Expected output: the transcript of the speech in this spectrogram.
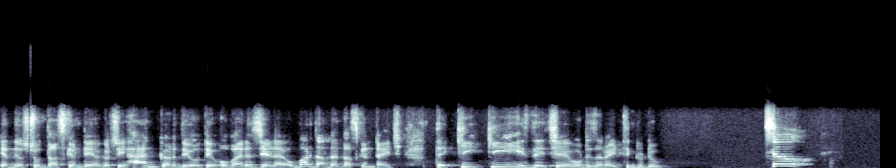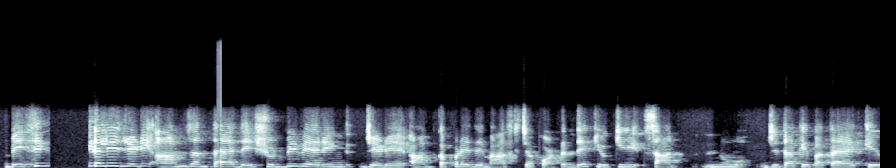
ਕਹਿੰਦੇ ਉਸ ਨੂੰ 10 ਘੰਟੇ ਅਗਰ ਤੁਸੀਂ ਹੈਂਗ ਕਰ ਦਿਓ ਤੇ ਉਹ ਵਾਇਰਸ ਜਿਹੜਾ ਹੈ ਉਹ ਮਰ ਜਾਂਦਾ 10 ਘੰਟਿਆਂ ਵਿੱਚ। ਤੇ ਕੀ ਕੀ ਇਸ ਦੇ ਚ what is the right thing to do so basic basically ਜਿਹੜੀ ਆਮ ਜਨਤਾ ਹੈ ਦੇ ਸ਼ੁੱਡ ਬੀ ਵੇਅਰਿੰਗ ਜਿਹੜੇ ਆਮ ਕੱਪੜੇ ਦੇ ਮਾਸਕ ਜਾਂ ਕਾਟਨ ਦੇ ਕਿਉਂਕਿ ਸਾਨੂੰ ਜਿੱਦਾਂ ਕਿ ਪਤਾ ਹੈ ਕਿ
